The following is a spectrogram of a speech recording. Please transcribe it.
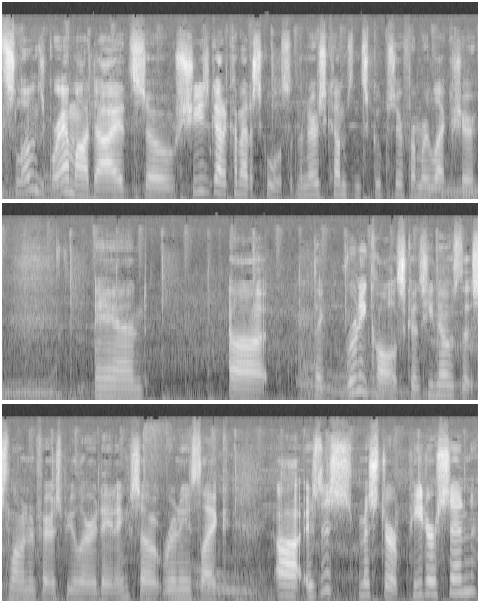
Sloane's grandma died, so she's got to come out of school." So the nurse comes and scoops her from her lecture, and uh, like Rooney calls because he knows that Sloan and Ferris Bueller are dating. So Rooney's like, uh, "Is this Mr. Peterson?"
